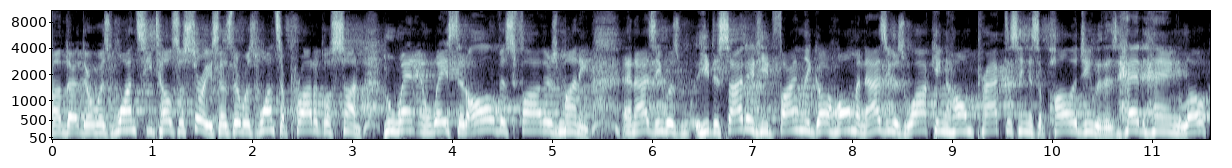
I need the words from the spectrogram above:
Uh, there, there, was once, he tells a story. He says there was once a prodigal son who went and wasted all of his father's money. And as he was, he decided he'd finally go home. And as he was walking home, practicing his apology with his head hanging low,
